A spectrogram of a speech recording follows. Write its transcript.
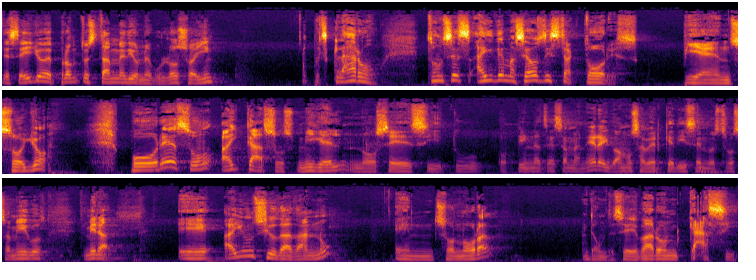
desde ello de pronto está medio nebuloso ahí. Pues claro entonces hay demasiados distractores pienso yo por eso hay casos, Miguel, no sé si tú opinas de esa manera y vamos a ver qué dicen nuestros amigos. Mira, eh, hay un ciudadano en Sonora donde se llevaron casi,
